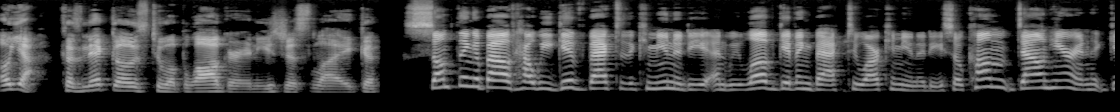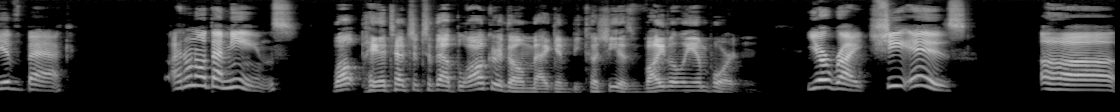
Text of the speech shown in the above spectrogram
oh yeah, because Nick goes to a blogger and he's just like, Something about how we give back to the community and we love giving back to our community. So, come down here and give back. I don't know what that means. well, pay attention to that blogger though, Megan, because she is vitally important. You're right. She is. Uh.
